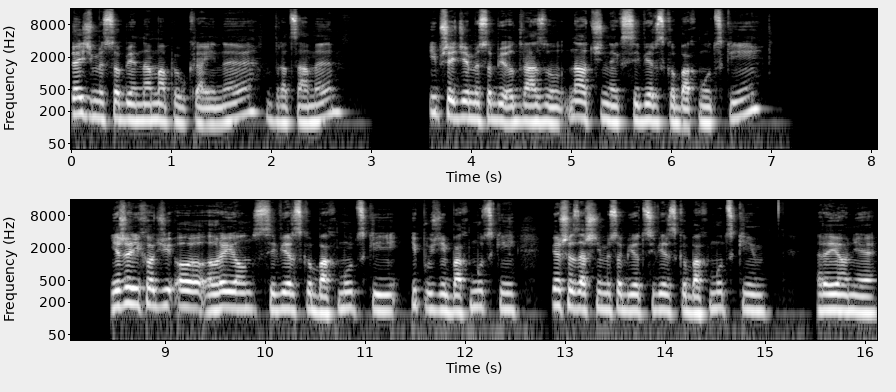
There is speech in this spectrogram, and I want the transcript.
Przejdźmy sobie na mapę Ukrainy, wracamy i przejdziemy sobie od razu na odcinek Siewiersko-Bachmucki. Jeżeli chodzi o rejon sywiersko-bachmucki i później bachmucki, pierwsze zaczniemy sobie od sywiersko-bachmuckim rejonie.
